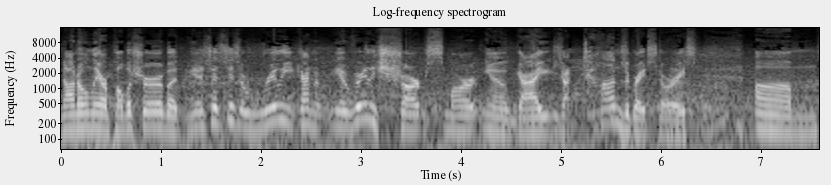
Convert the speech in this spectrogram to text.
not only our publisher, but you know, it's just just a really kind of you know really sharp, smart you know guy. He's got tons of great stories. Um,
